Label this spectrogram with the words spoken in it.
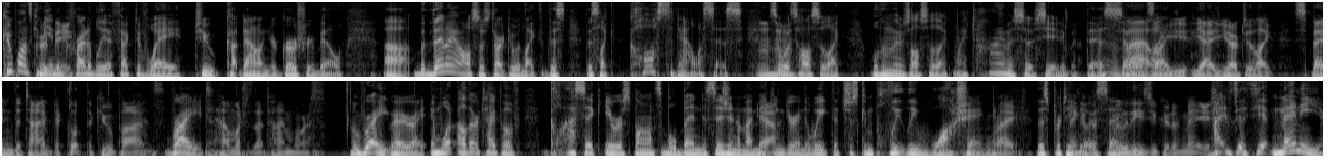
coupons can Could be an be. incredibly effective way to cut down on your grocery bill. Uh, but then I also start doing like this this like cost analysis. Mm-hmm. So it's also like, well, then there's also like my time associated with this. There's so that, it's like, you- yeah, you have to like spend the time to clip the coupons. right. And how much is that time worth? Right, right, right. And what other type of classic irresponsible Ben decision am I Yeah. making during the week that's just completely washing Right. this Think particular of the smoothies you could have made. I, yeah, many,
